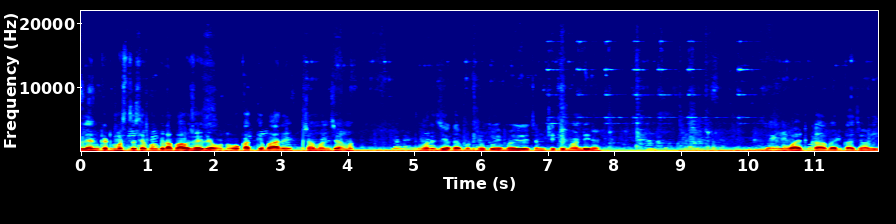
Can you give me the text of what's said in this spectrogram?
બ્લેન્કેટ મસ્ત છે પણ પેલા ભાવ જોઈ લેવાનો. ઓકાત કે બારે સામાન છે આમાં. તમારે જે કાંઈ પણ જોતું એ મળી રહે ચમચીથી માંડીને. વ્હાઈટ કા બેડ કા જાળી.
